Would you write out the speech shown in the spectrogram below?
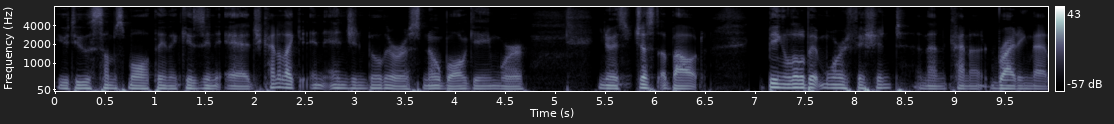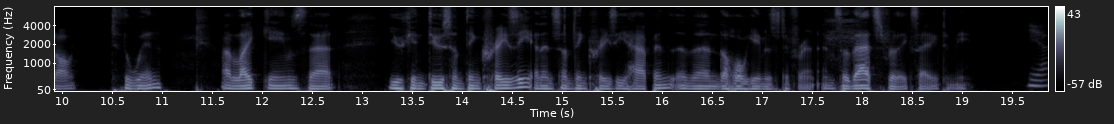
you do some small thing that gives you an edge, kind of like an engine builder or a snowball game where you know it's just about being a little bit more efficient and then kind of riding that on to the win. I like games that you can do something crazy and then something crazy happens and then the whole game is different. And so that's really exciting to me. Yeah.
